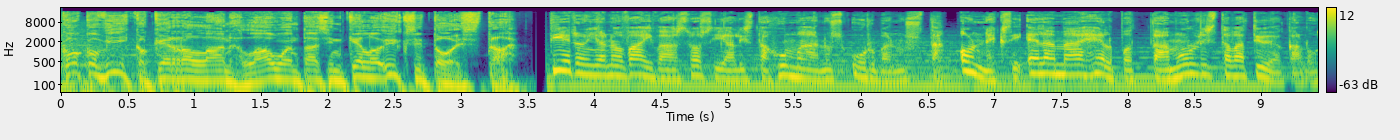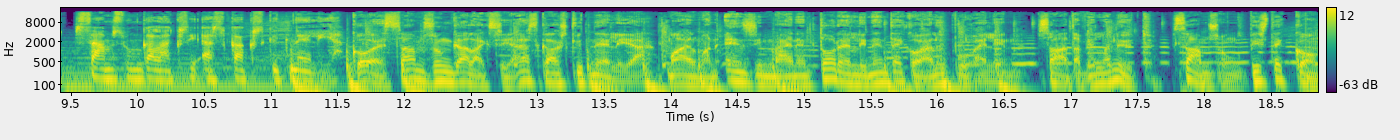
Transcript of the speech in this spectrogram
Koko viikko kerrallaan lauantaisin kello 11. Tiedonjano vaivaa sosiaalista humanus urbanusta. Onneksi elämää helpottaa mullistava työkalu. Samsung Galaxy S24. Koe Samsung Galaxy S24. Maailman ensimmäinen todellinen tekoälypuhelin. Saatavilla nyt. Samsung.com.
